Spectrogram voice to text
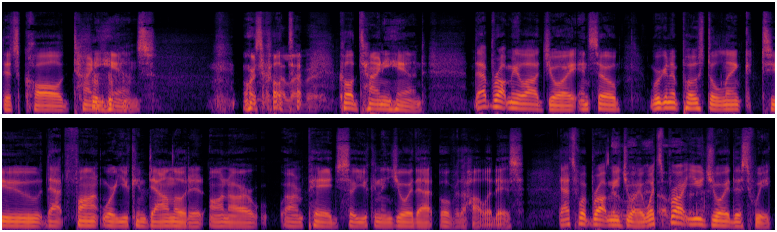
that's called Tiny Hands. or it's called, it. called Tiny Hand. That brought me a lot of joy. And so we're going to post a link to that font where you can download it on our, our page so you can enjoy that over the holidays. That's what brought me joy. What's brought you joy this week,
